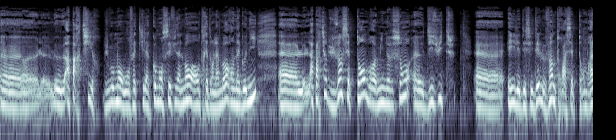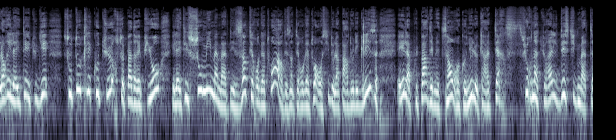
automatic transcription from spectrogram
euh, à partir du moment où en fait il a commencé finalement à entrer dans la mort en agonie, euh, à partir du 20 septembre 1918. Et il est décédé le 23 septembre. Alors il a été étudié sous toutes les coutures, ce Padre Pio. Il a été soumis même à des interrogatoires, des interrogatoires aussi de la part de l'Église. Et la plupart des médecins ont reconnu le caractère surnaturel des stigmates.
